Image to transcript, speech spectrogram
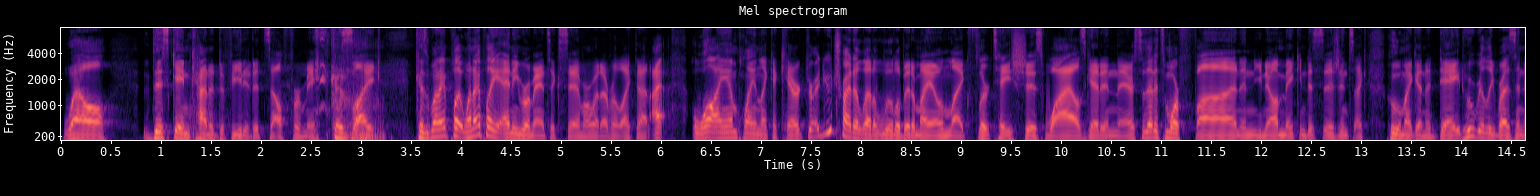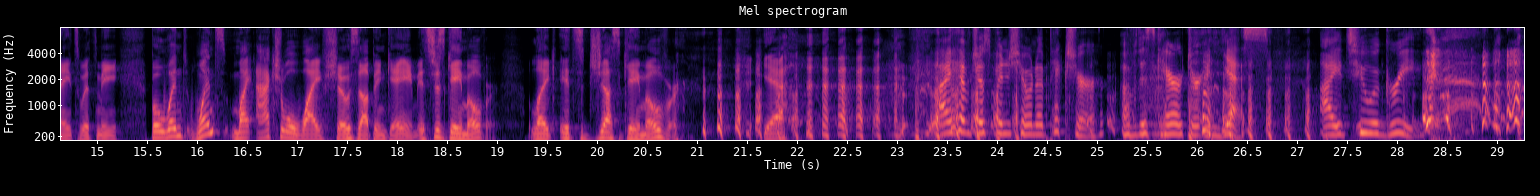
well, this game kind of defeated itself for me because like. Because when I play when I play any romantic sim or whatever like that, I while I am playing like a character, I do try to let a little bit of my own like flirtatious wiles get in there so that it's more fun and you know I'm making decisions like who am I going to date, who really resonates with me. But when once my actual wife shows up in game, it's just game over. Like it's just game over. yeah. I have just been shown a picture of this character, and yes, I too agree.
